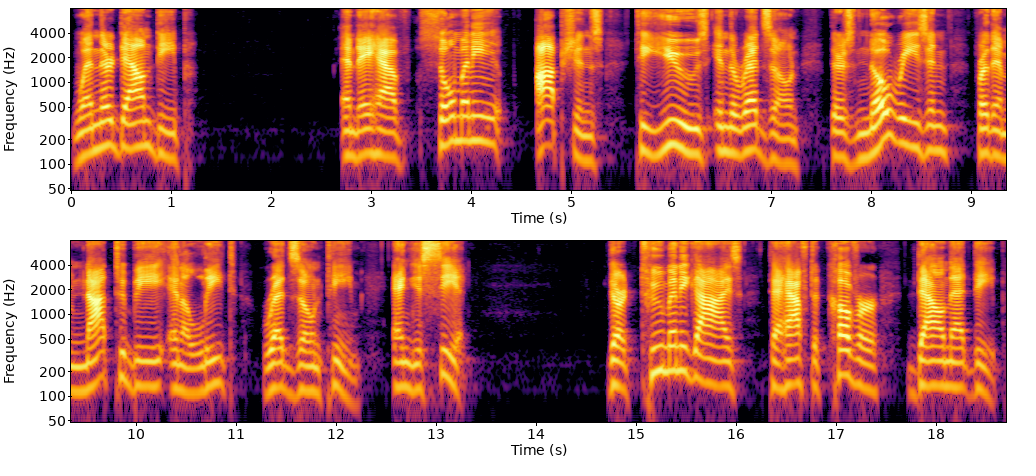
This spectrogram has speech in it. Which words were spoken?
when they're down deep and they have so many options to use in the red zone. There's no reason for them not to be an elite red zone team. And you see it. There are too many guys to have to cover down that deep.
